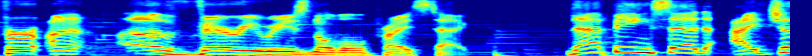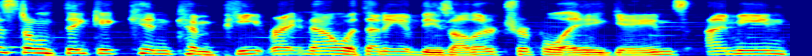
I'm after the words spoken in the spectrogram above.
for a, a very reasonable price tag. That being said, I just don't think it can compete right now with any of these other AAA games. I mean,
